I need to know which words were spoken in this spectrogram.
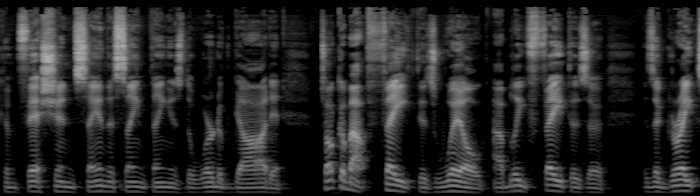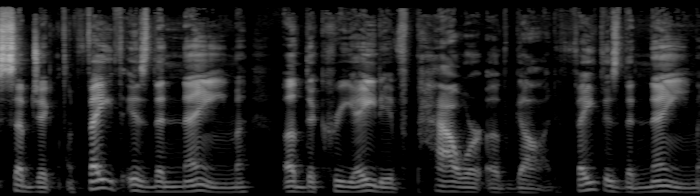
confession, saying the same thing as the Word of God, and talk about faith as well. I believe faith is a is a great subject. Faith is the name of the creative power of God. Faith is the name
